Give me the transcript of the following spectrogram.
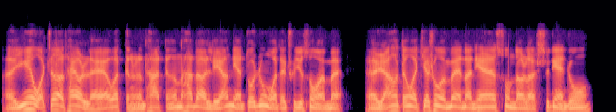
呃，因为我知道他要来，我等着他，等着他到两点多钟我才出去送外卖。呃，然后等我接送外卖那天送到了十点钟，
